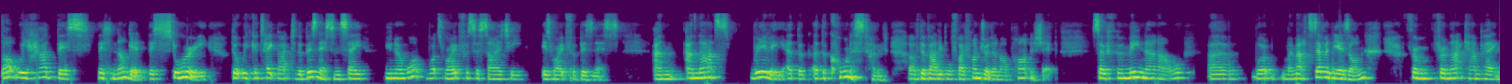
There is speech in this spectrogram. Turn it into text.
but we had this this nugget this story that we could take back to the business and say you know what what's right for society is right for business. And and that's really at the at the cornerstone of the valuable 500 and our partnership. So for me now uh, well, my math seven years on from from that campaign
